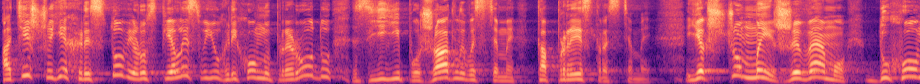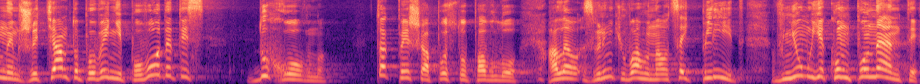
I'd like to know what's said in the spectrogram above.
А ті, що є Христові, розп'яли свою гріховну природу з її пожадливостями та пристрастями. Якщо ми живемо духовним життям, то повинні поводитись духовно. Так пише апостол Павло. Але зверніть увагу на оцей плід. В ньому є компоненти.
